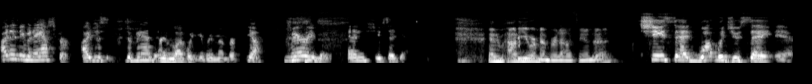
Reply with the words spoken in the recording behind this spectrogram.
I didn't even ask her. I just demanded I love what you remember. Yeah, marry me, and she said yes. And how do you remember it, Alexandra? She said, What would you say if?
